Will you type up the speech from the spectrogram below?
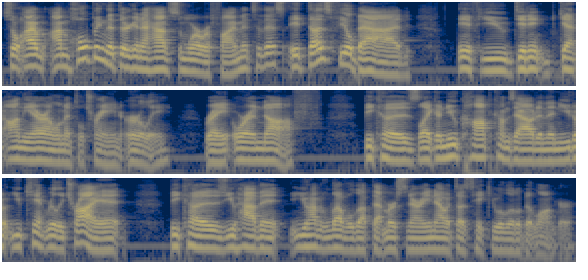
So i'm, I'm hoping that they're going to have some more refinement to this. It does feel bad if you didn't get on the air elemental train early right or enough because like a new comp comes out and then you don't you can't really try it because you haven't you haven't leveled up that mercenary. Now it does take you a little bit longer.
